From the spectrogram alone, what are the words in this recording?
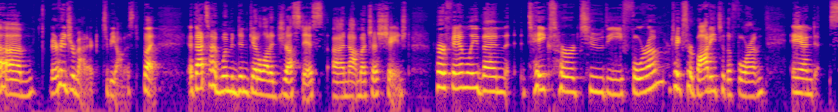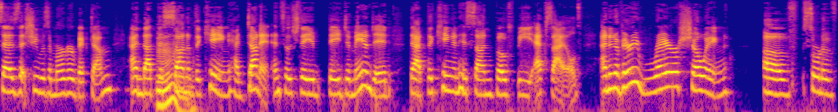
Um, very dramatic, to be honest. But at that time, women didn't get a lot of justice. Uh, not much has changed. Her family then takes her to the forum, takes her body to the forum, and says that she was a murder victim and that the son of mm. the king had done it. And so they they demanded that the king and his son both be exiled. And in a very rare showing of sort of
